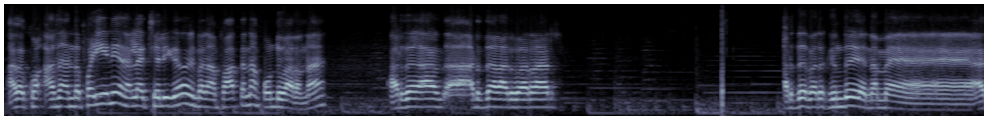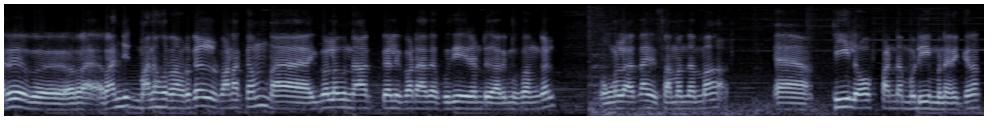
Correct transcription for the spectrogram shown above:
அதை கொ- அது அந்த பையனே நல்லா செலிக்கிறான் இப்ப நான் பார்த்தேன்னா கொண்டு வரேன்னா. அடுத்த அடுத்த ஆறு வரார். அடுத்த பிறகு நம்ம அரு ரஞ்சித் மனோகரன் அவர்கள் வணக்கம். இவ்வளவு நாட்கள் படாத புதிய இரண்டு அறிமுகங்கள். உங்களால் தான் இது சம்பந்தமா பீல் ஆஃப் பண்ண முடியும்னு நினைக்கிறேன்.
